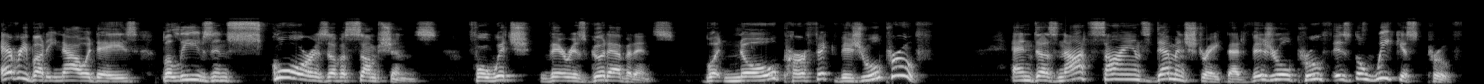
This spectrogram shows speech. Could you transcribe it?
Everybody nowadays believes in scores of assumptions for which there is good evidence, but no perfect visual proof. And does not science demonstrate that visual proof is the weakest proof?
